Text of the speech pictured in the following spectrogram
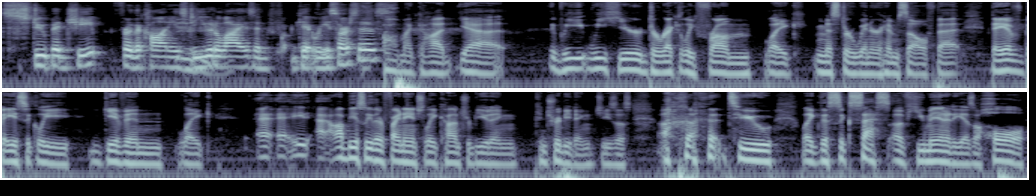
stupid cheap for the colonies to mm-hmm. utilize and f- get resources. Oh my god, yeah. We we hear directly from like Mr. Winner himself that they have basically given like obviously they're financially contributing contributing jesus to like the success of humanity as a whole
